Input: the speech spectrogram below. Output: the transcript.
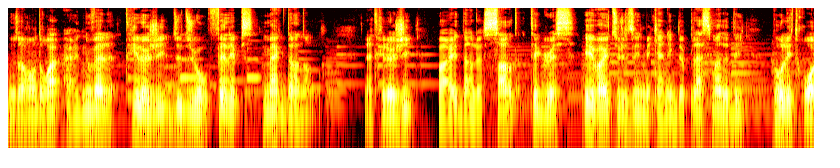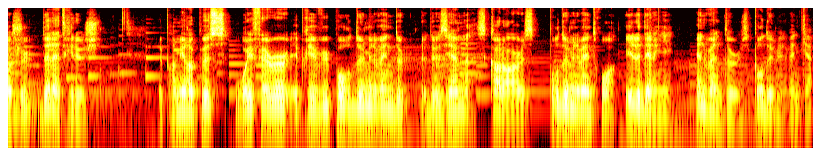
nous aurons droit à une nouvelle trilogie du duo Phillips-McDonald. La trilogie va être dans le South Tigris et va utiliser une mécanique de placement de dés pour les trois jeux de la trilogie. Le premier opus, Wayfarer, est prévu pour 2022, le deuxième, Scholars, pour 2023 et le dernier, Inventors, pour 2024.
